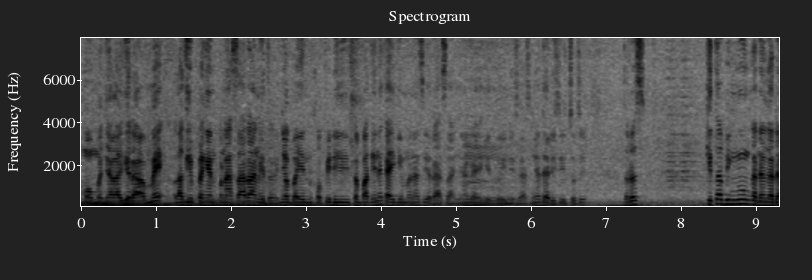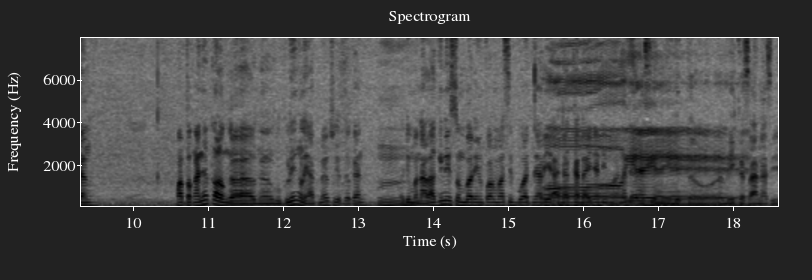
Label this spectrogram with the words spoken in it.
momennya lagi rame, lagi pengen penasaran gitu, nyobain kopi di tempat ini kayak gimana sih rasanya kayak gitu. Inisiasinya dari situ sih. Terus kita bingung kadang-kadang patokannya kalau nggak nge-googling ngeliat maps gitu kan. Hmm. Di mana lagi nih sumber informasi buat nyari ada Oh, kedainya di mana iya, dari iya, sini iya, gitu. iya, Lebih iya. ke sana sih.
